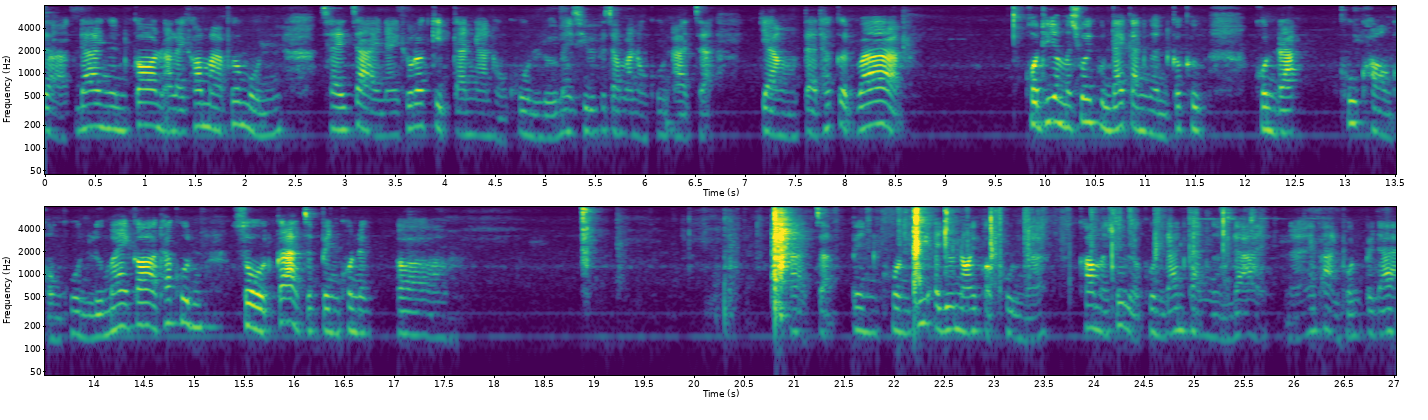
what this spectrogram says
จากได้เงินก้อนอะไรเข้ามาเพื่อหมุนใช้จ่ายในธุรกิจการงานของคุณ หรือในชีวิตประจำวันของคุณอาจจะยังแต่ถ้าเกิดว่า คนที่จะมาช่วยคุณได้การเงินก็คือคนรัก คู่ครองของคุณ หรือไม่ก็ถ้าคุณโสดก็อาจจะเป็นคนเอ่ออาจจะเป็นคนที่อายุน้อยกว่าคุณนะ เข้ามาช่วยเหลือคุณด้านการเงินได้นะให้ผ่านพ้นไปได้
